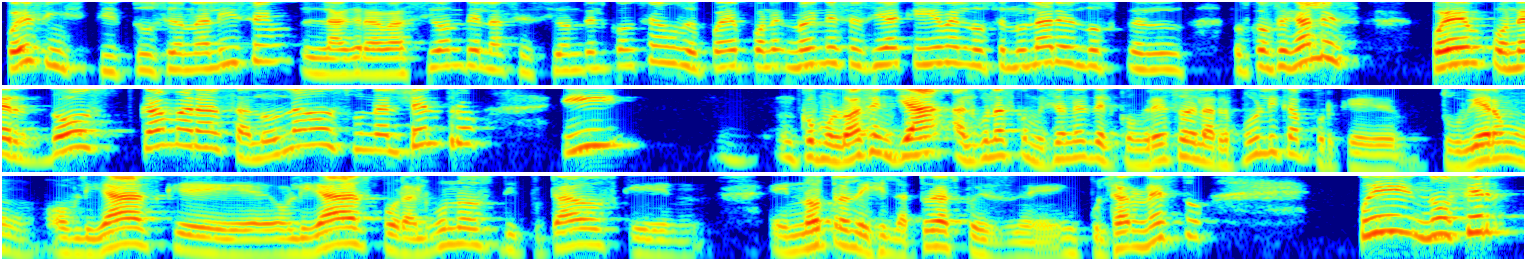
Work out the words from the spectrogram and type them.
Pues institucionalicen la grabación de la sesión del consejo. Se puede poner, no hay necesidad que lleven los celulares los, los concejales. Pueden poner dos cámaras a los lados, una al centro, y como lo hacen ya algunas comisiones del Congreso de la República, porque tuvieron obligadas, que, obligadas por algunos diputados que en, otras legislaturas pues eh, impulsaron esto, puede no ser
